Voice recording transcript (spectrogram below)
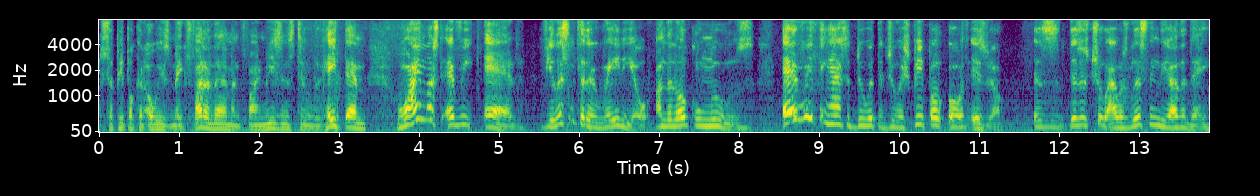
so people can always make fun of them and find reasons to hate them. Why must every ad, if you listen to the radio on the local news, everything has to do with the Jewish people or with Israel? This, this is true. I was listening the other day,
